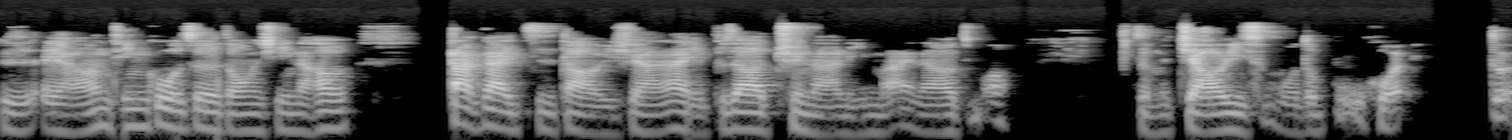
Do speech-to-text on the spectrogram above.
就是哎，好像听过这个东西，然后大概知道一下，那也不知道去哪里买，然后怎么怎么交易，什么都不会。对，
